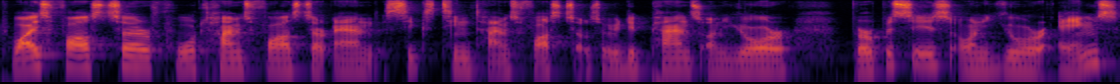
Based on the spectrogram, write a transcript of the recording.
twice faster, four times faster, and 16 times faster. So it depends on your purposes, on your aims.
